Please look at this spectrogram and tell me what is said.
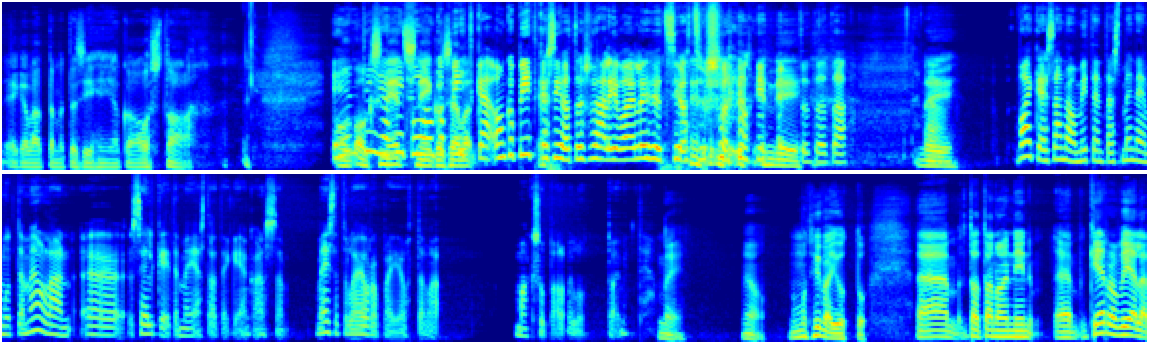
eikä välttämättä siihen, joka ostaa. En on, onko tiedä, Nets niin onko, sella... pitkä, onko pitkä sijoitusväli vai lyhyt sijoitusväli. niin. että, tota, niin. Äh, vaikea sanoa, miten tässä menee, mutta me ollaan äh, selkeitä meidän strategian kanssa. Meistä tulee Euroopan johtava maksupalvelutoimittaja. Niin, joo. No mutta hyvä juttu. Ähm, tota noin, niin, ähm, kerro vielä,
